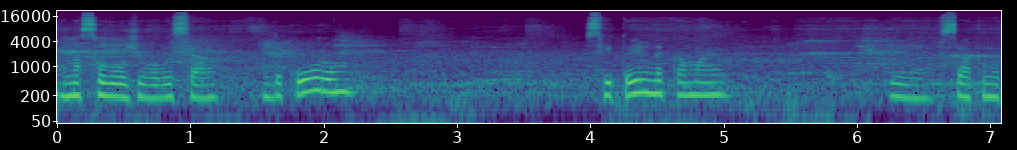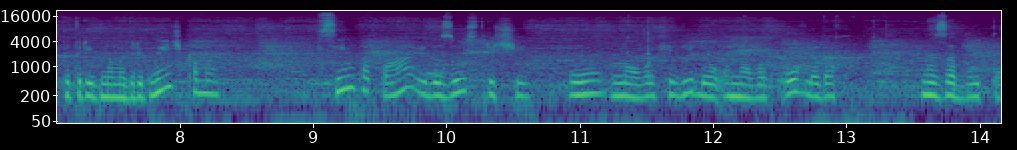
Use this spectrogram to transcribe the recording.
насолоджувалися декором, світильниками і всякими потрібними дрібничками. Всім па-па і до зустрічі у нових відео, у нових оглядах. Не забудьте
